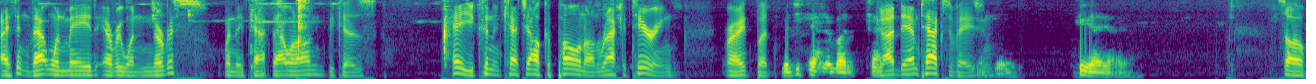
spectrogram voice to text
I think that one made everyone nervous when they tacked that one on because hey, you couldn't catch Al Capone on racketeering, right? But But you can't about tax. goddamn tax evasion. Yeah, yeah, yeah. So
